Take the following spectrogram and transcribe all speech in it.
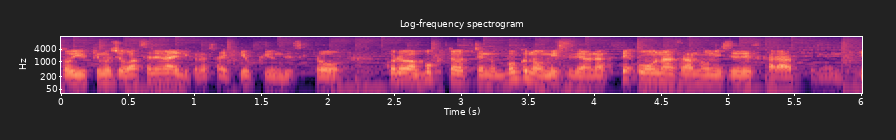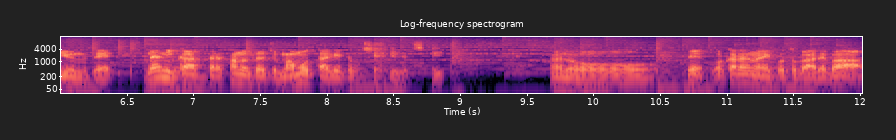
そういう気持ちを忘れないでくださいってよく言うんですけど、これは僕たちの、僕のお店ではなくてオーナーさんのお店ですからっていうので、何かあったら彼女たちを守ってあげてほしいですし、あの、ね、わからないことがあれば、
